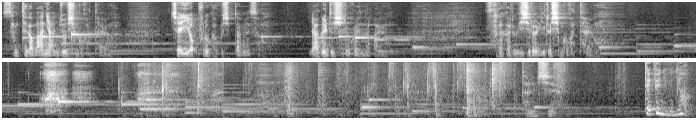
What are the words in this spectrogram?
상태가 많이 안 좋으신 것 같아요. 제이 옆으로 가고 싶다면서 약을 드시려고 했나 봐요. 살아갈 의지를 잃으신 것 같아요. 달림 씨, 대표님은요?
